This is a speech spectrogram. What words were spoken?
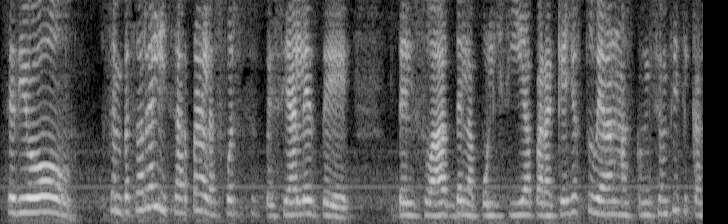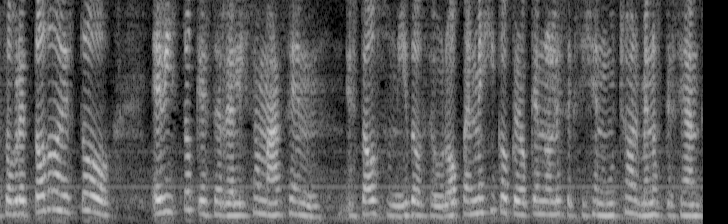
se dio, se empezó a realizar para las fuerzas especiales de del SWAT, de la policía, para que ellos tuvieran más condición física. Sobre todo esto he visto que se realiza más en Estados Unidos, Europa. En México creo que no les exigen mucho, al menos que sean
